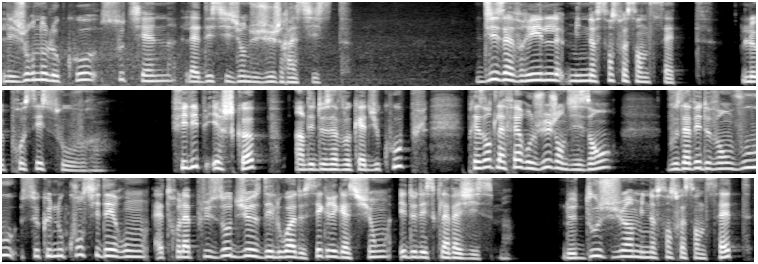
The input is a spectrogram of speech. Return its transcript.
les journaux locaux soutiennent la décision du juge raciste. 10 avril 1967. Le procès s'ouvre. Philippe Hirschkopf, un des deux avocats du couple, présente l'affaire au juge en disant vous avez devant vous ce que nous considérons être la plus odieuse des lois de ségrégation et de l'esclavagisme. Le 12 juin 1967,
